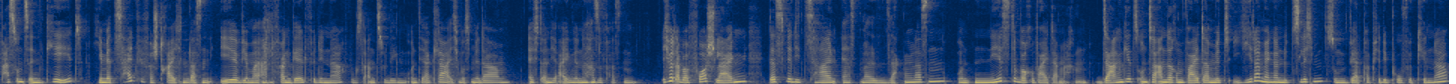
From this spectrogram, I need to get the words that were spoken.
was uns entgeht, je mehr Zeit wir verstreichen lassen, ehe wir mal anfangen, Geld für den Nachwuchs anzulegen. Und ja klar, ich muss mir da echt an die eigene Nase fassen. Ich würde aber vorschlagen, dass wir die Zahlen erstmal sacken lassen und nächste Woche weitermachen. Dann geht es unter anderem weiter mit jeder Menge Nützlichem zum Wertpapierdepot für Kinder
